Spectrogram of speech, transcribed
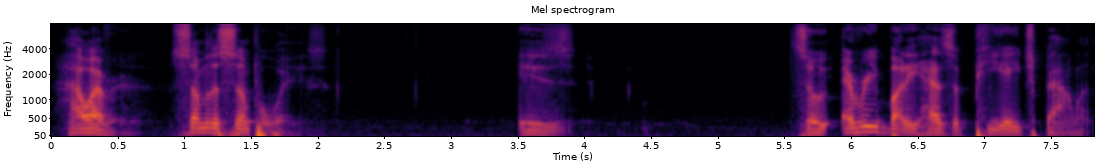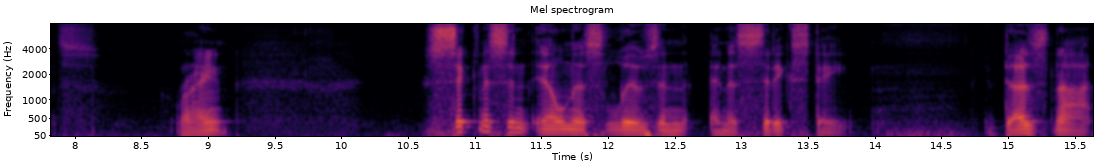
However, some of the simple ways is so everybody has a pH balance, right? Sickness and illness lives in an acidic state. It does not,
